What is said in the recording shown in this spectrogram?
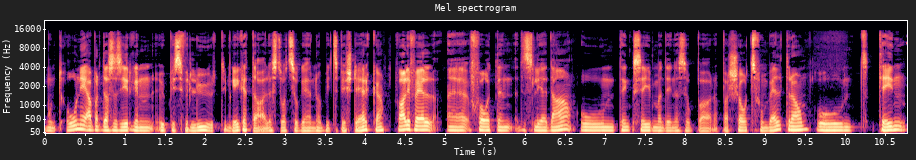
Und ohne aber, dass es irgendetwas verliert. Im Gegenteil, es tut so gerne noch ein bisschen bestärken. Auf alle Fälle äh, fährt dann das Lied an und dann sieht man dann so ein paar, ein paar Shots vom Weltraum und dann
